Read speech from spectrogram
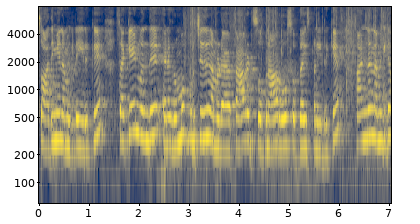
ஸோ அதுவுமே நம்மக்கிட்ட இருக்குது செகண்ட் வந்து எனக்கு ரொம்ப பிடிச்சது நம்மளோட ஃபேவரட் சோப்பு நான் ரோஸ் சோப் தான் யூஸ் பண்ணிகிட்டு இருக்கேன். அண்ட் தென் நம்மக்கிட்ட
